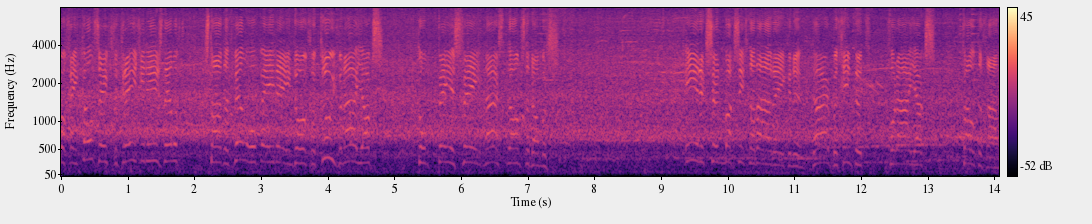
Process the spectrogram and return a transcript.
nog geen kans heeft gekregen in de eerste helft... staat het wel op 1-1 door gekroei van Ajax komt PSV naast de Amsterdammers. Eriksen mag zich dat aanrekenen. Daar begint het voor Ajax fout te gaan.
